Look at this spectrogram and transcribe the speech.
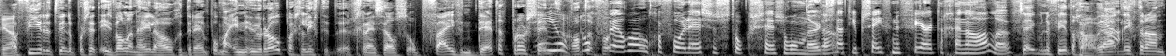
Ja. Maar 24 procent is wel een hele hoge drempel. Maar in Europa ligt de grens zelfs op 35 procent. Nee, joh, toch veel hoger voor de S-stok 600. Ja? Staat hij op 47,5. 47, ja. ja, het ligt eraan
